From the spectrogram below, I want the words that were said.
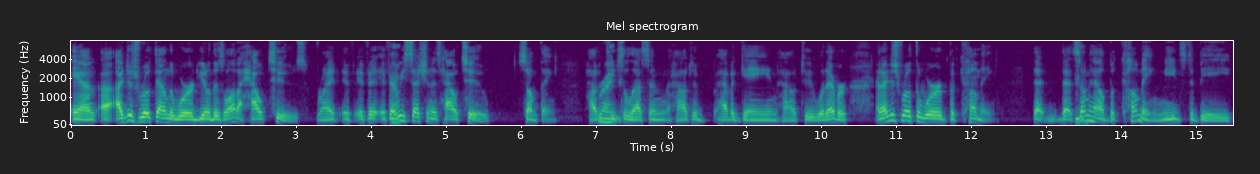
And uh, i just wrote down the word you know there's a lot of how to's right? If if, if every session is how to something how to right. teach the lesson how to have a game how to whatever. And i just wrote the word becoming that that mm-hmm. somehow becoming needs to be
